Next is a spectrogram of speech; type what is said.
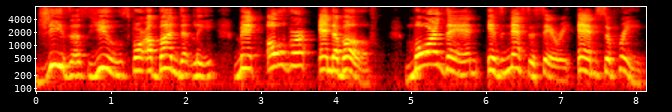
Jesus used for abundantly meant over and above, more than is necessary and supreme.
